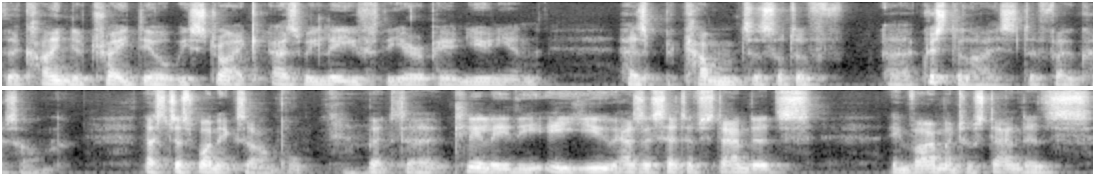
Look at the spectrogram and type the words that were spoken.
the kind of trade deal we strike as we leave the European Union has become to sort of uh, crystallize to focus on. That's just one example. Mm-hmm. But uh, clearly, the EU has a set of standards environmental standards,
